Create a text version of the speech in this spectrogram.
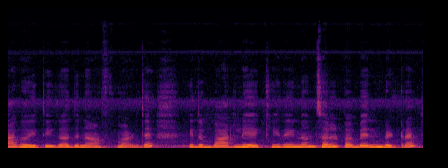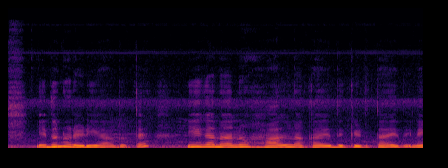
ಆಗೋಯ್ತು. ಈಗ ಅದನ್ನು ಆಫ್ ಮಾಡಿದೆ, ಇದು ಬಾರ್ಲಿ ಅಕ್ಕಿ ಇದು ಇನ್ನೊಂದು ಸ್ವಲ್ಪ ಬೆಂದ್ಬಿಟ್ರೆ ಇದೂ ರೆಡಿ ಆಗುತ್ತೆ. ಈಗ ನಾನು ಹಾಲನ್ನ ಕಾಯೋದಕ್ಕೆ ಇಡ್ತಾ ಇದ್ದೀನಿ.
